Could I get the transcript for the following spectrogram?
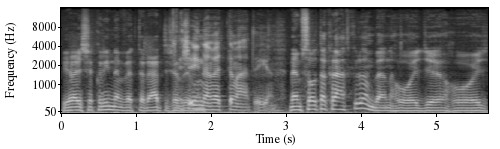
Ja, és akkor innen vetted át, és ezért És innen vettem át, igen. Nem szóltak rád különben, hogy, hogy,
